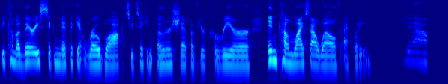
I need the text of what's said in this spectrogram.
become a very significant roadblock to taking ownership of your career, income, lifestyle, wealth, equity? Yeah,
